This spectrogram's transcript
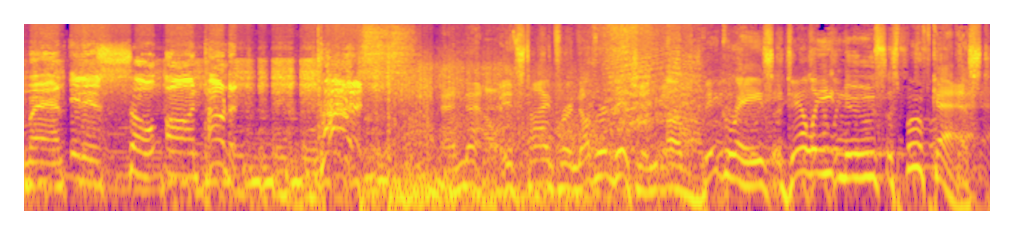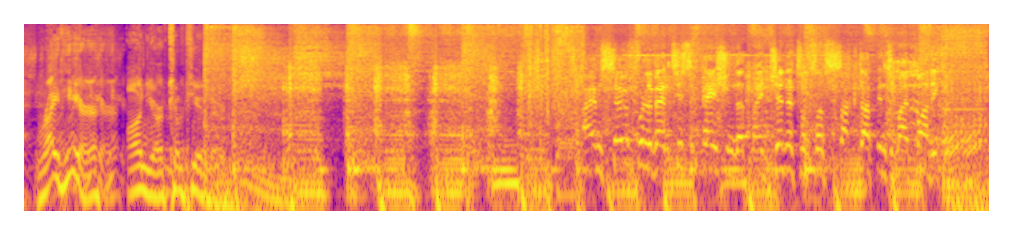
man, it is so on. Pound it! Pound it! And now it's time for another edition of Big Ray's Daily News Spoofcast, right here on your computer. I am so full of anticipation that my genitals have sucked up into my body.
